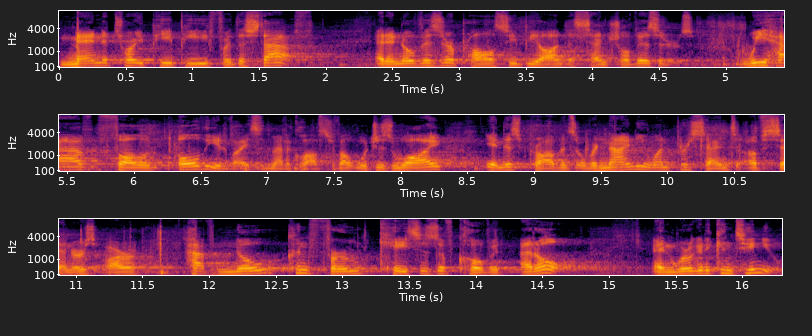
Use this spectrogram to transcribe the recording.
mandatory PPE for the staff, and a no-visitor policy beyond essential visitors. We have followed all the advice of the medical officer, which is why in this province over 91 percent of centres are, have no confirmed cases of COVID at all. And we're going to continue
